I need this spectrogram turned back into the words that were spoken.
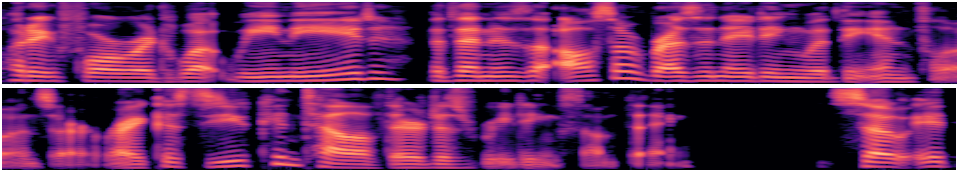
putting forward what we need, but then is it also resonating with the influencer, right? Because you can tell if they're just reading something. So it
